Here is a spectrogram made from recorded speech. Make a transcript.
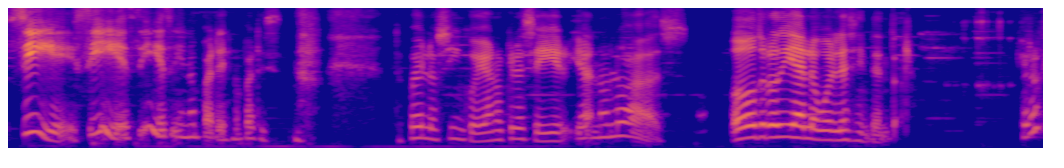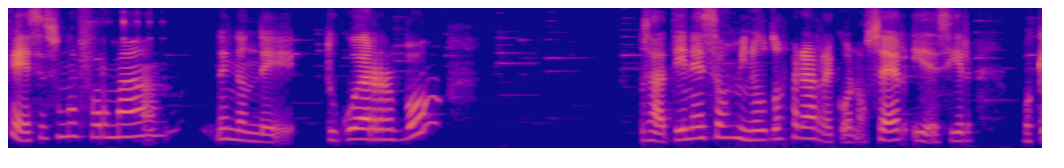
Sigue, sigue, sigue, sigue, no pares, no pares. después de los cinco, ya no quieres seguir, ya no lo hagas. Otro día lo vuelves a intentar. Creo que esa es una forma en donde tu cuerpo, o sea, tiene esos minutos para reconocer y decir, ok,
